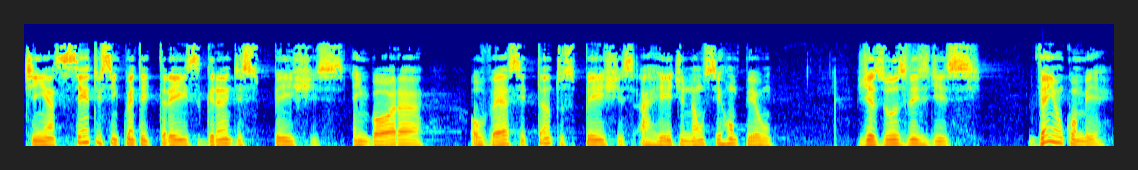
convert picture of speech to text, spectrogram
Tinha 153 grandes peixes. Embora houvesse tantos peixes, a rede não se rompeu. Jesus lhes disse: Venham comer.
